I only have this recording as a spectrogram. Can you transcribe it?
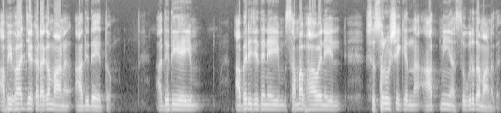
അവിഭാജ്യ ഘടകമാണ് ആതിഥേയത്വം. അതിഥിയെയും അപരിചിതനെയും സമഭാവനയിൽ ശുശ്രൂഷിക്കുന്ന ആത്മീയ സുഹൃതമാണത്.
